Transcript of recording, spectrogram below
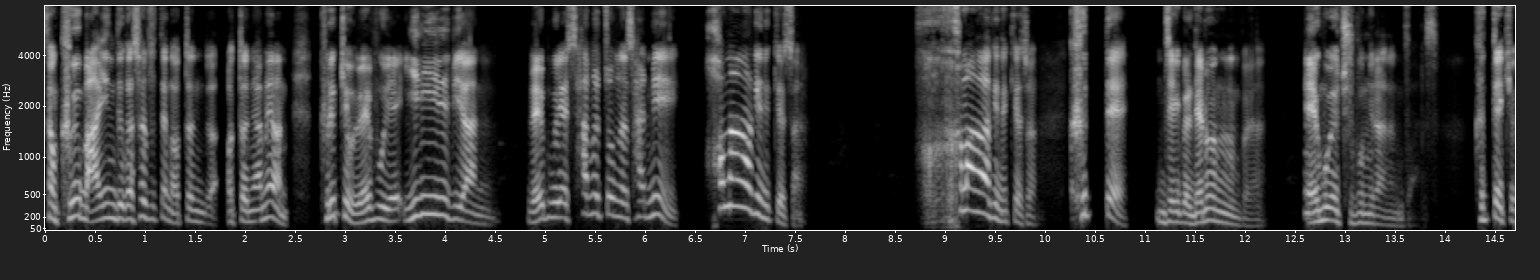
그럼 그 마인드가 서질 때는 어떤 어떠냐면 그렇게 외부에 일일비하는 외부의 상을 쫓는 삶이 허망하게 느껴져요. 허망하게 느껴져. 그때 이제 이걸 내려놓는 거야. 에고의 죽음이라는 거. 그때 그-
